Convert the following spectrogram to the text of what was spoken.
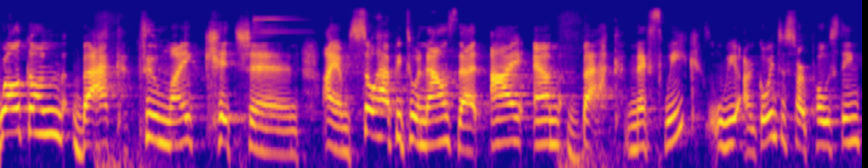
Welcome back to my kitchen. I am so happy to announce that I am back. Next week, we are going to start posting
